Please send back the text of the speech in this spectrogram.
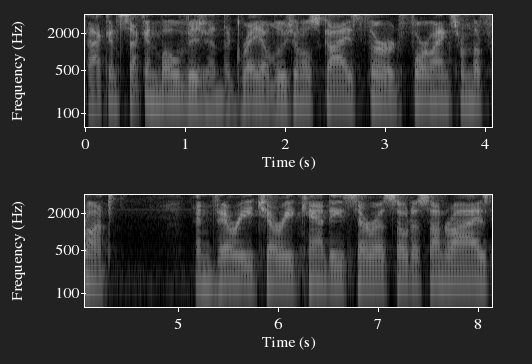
Back in second, Mo Vision. The gray Illusional Skies third, four lengths from the front. Then Very Cherry Candy, Sarasota Sunrise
